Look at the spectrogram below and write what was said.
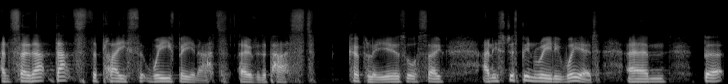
and so that, that's the place that we've been at over the past couple of years or so. And it's just been really weird. Um, but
